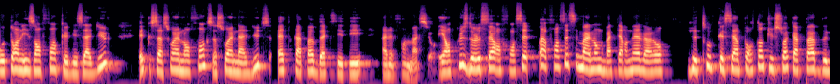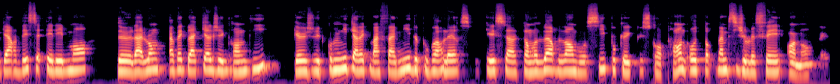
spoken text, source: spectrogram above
autant les enfants que des adultes, et que ce soit un enfant, que ce soit un adulte, être capable d'accéder à l'information. Et en plus de le faire en français, bah, français c'est ma langue maternelle, alors je trouve que c'est important que je sois capable de garder cet élément de la langue avec laquelle j'ai grandi, que je communique avec ma famille, de pouvoir leur expliquer ça dans leur langue aussi pour qu'ils puissent comprendre, même si je le fais en anglais.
